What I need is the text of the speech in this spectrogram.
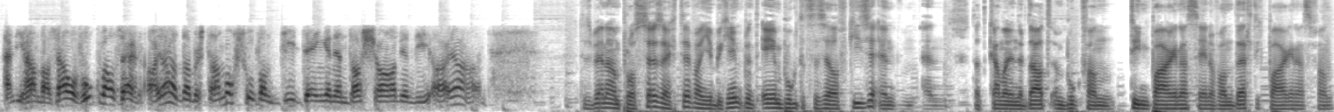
en die gaan dan zelf ook wel zeggen, ah ja, er bestaan nog zo van die dingen en dat genre, en die, ah ja, het is bijna een proces echt, hè, van je begint met één boek dat ze zelf kiezen en, en dat kan dan inderdaad een boek van 10 pagina's zijn of van 30 pagina's van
